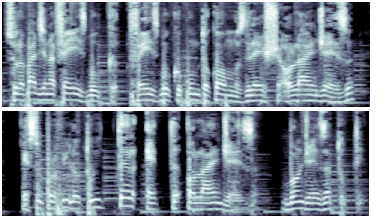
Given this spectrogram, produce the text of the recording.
sulla pagina Facebook facebook.com slash onlinejazz e sul profilo Twitter at onlinejazz. Buon jazz a tutti!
